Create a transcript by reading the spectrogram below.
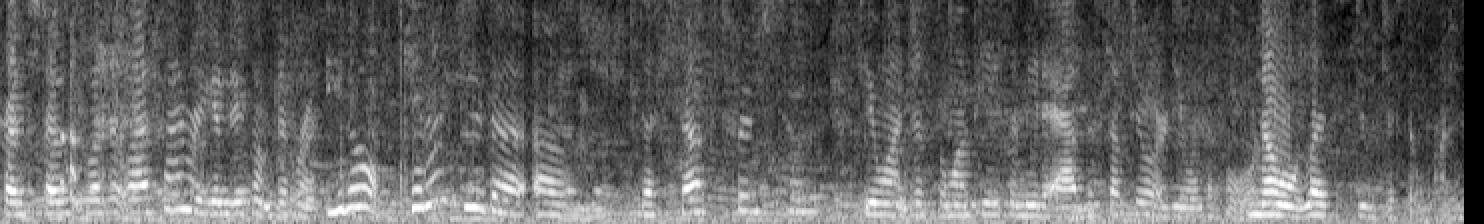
French toast was it last time, or are you gonna do something different? You know, can I do the um, the stuffed French toast? Do you want just the one piece and me to add the stuff to it, or do you want the full order? No, let's do just the one.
